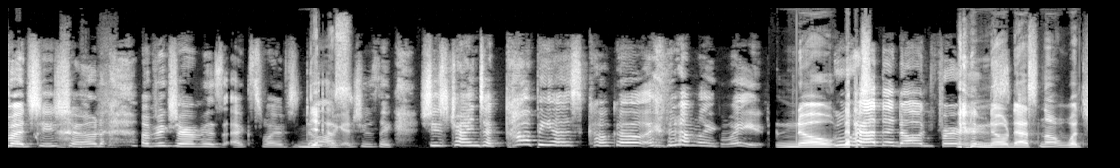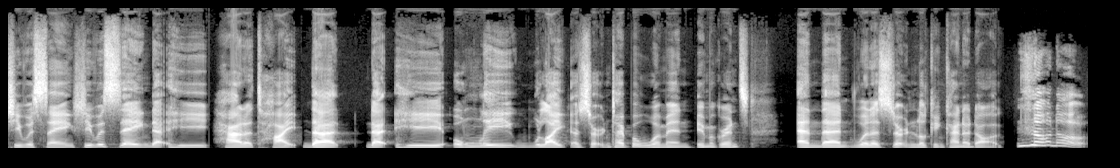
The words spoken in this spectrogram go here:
but she showed a picture of his ex-wife's dog, Yes. and she was like, "She's trying to copy us, Coco." And I'm like, "Wait, No, who had the dog first? no, that's not what she was saying. She was saying that he had a type that that he only liked a certain type of women, immigrants, and then with a certain looking kind of dog. No, no.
